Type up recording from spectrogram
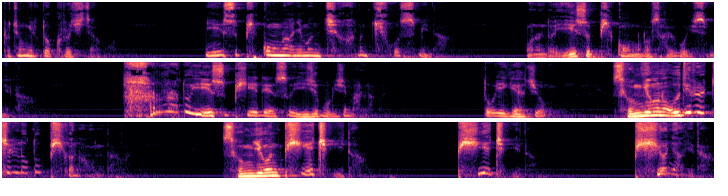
하루 종일 또 그러시자고. 예수 피공로 아니면 저는 죽었습니다. 오늘도 예수 피공로로 살고 있습니다. 하루라도 예수 피에 대해서 잊어버리지 말라. 또 얘기하죠. 성경은 어디를 찔러도 피가 나온다. 성경은 피의 책이다. 피의 책이다. 피언약이다.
